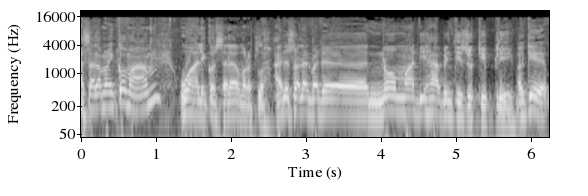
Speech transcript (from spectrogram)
Assalamualaikum, Mam. Waalaikumsalam warahmatullahi Ada soalan pada Nomadiha binti Zulkifli. Okey,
